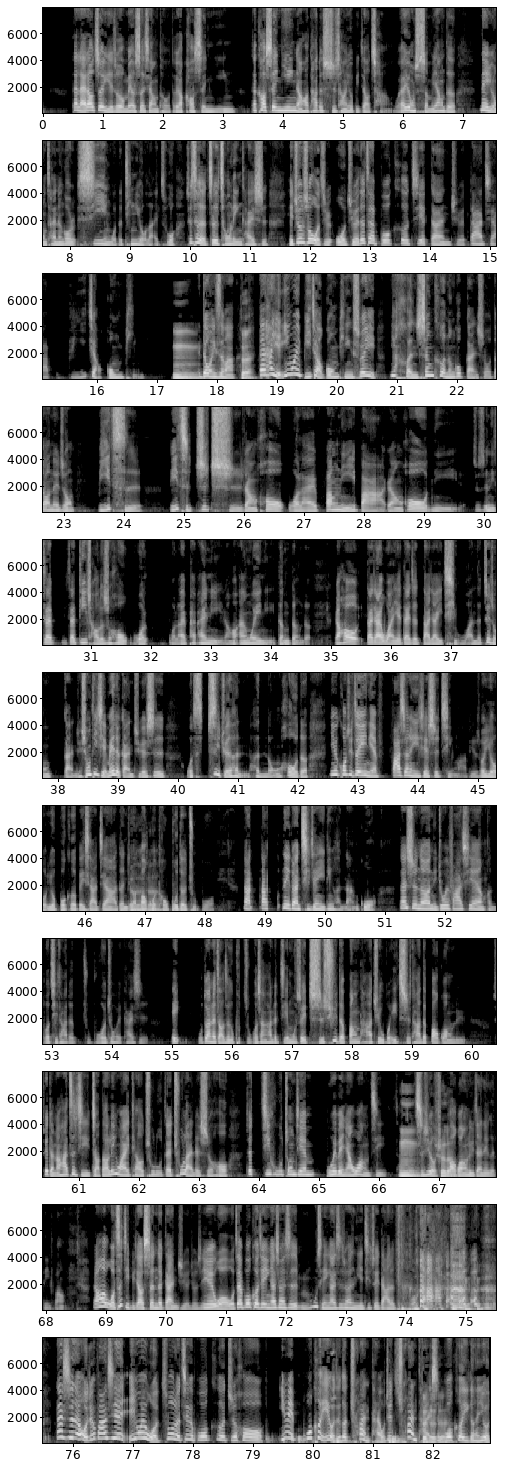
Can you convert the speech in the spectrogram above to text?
但来到这里的时候没有摄像头，都要靠声音。但靠声音，然后它的时长又比较长，我要用什么样的内容才能够吸引我的听友来做？所以这个只是从零开始。也就是说，我觉我觉得在播客界，感觉大家比较公平，嗯你嗯，懂我意思吗？对，但他也因为比较公平，所以你很深刻能够感受到那种彼此彼此支持，然后我来帮你一把，然后你就是你在你在低潮的时候，我我来拍拍你，然后安慰你等等的，然后大家玩也带着大家一起玩的这种感觉，兄弟姐妹的感觉是。我自自己觉得很很浓厚的，因为过去这一年发生了一些事情嘛，比如说有有博客被下架等等，包括头部的主播，那那那段期间一定很难过。但是呢，你就会发现很多其他的主播就会开始，诶，不断的找这个主播上他的节目，所以持续的帮他去维持他的曝光率。所以等到他自己找到另外一条出路再出来的时候，这几乎中间不会被人家忘记，嗯持续有曝光率在那个地方。然后我自己比较深的感觉，就是因为我我在播客界应该算是、嗯目前应该是算是年纪最大的主播，但是呢，我就发现，因为我做了这个播客之后，因为播客也有这个串台，我觉得串台是播客一个很有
